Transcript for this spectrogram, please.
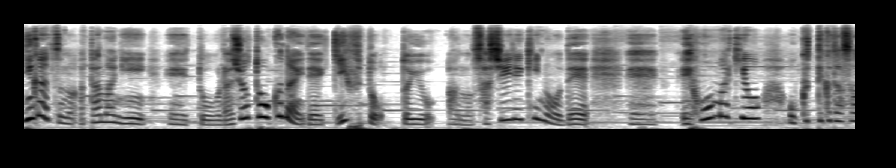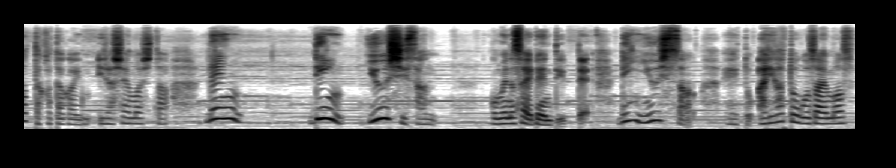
2月の頭に、えーと、ラジオトーク内でギフトというあの差し入れ機能で、えー、恵方巻きを送ってくださった方がいらっしゃいました。レン・リン・ユウシさんごめんなさいレンって言って。リン・ユウシさん、えーと、ありがとうございます。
